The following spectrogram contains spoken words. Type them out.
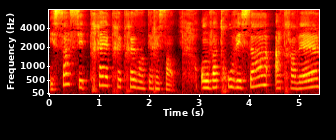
Et ça, c'est très, très, très intéressant. On va trouver ça à travers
